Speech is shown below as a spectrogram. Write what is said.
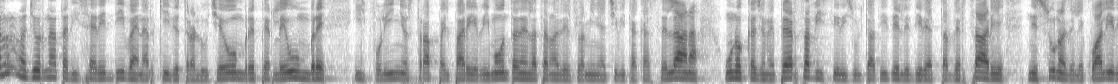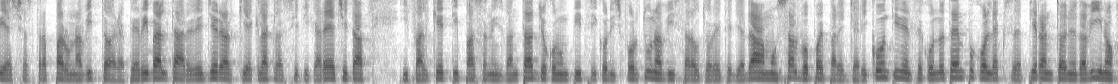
nona giornata di Serie D va in archivio tra luce e ombre per le Umbre. Il Foligno strappa il pari in rimonta nella tana del Flaminia Civita Castellana, un'occasione persa visti i risultati delle dirette avversarie, nessuna delle quali riesce a strappare una vittoria per ribaltare le gerarchie che la classifica recita. I Falchetti passano in svantaggio con un pizzico di sfortuna vista l'autorete di Adamo, salvo poi pareggiare i conti nel secondo tempo con l'ex Pierantonio Davino,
